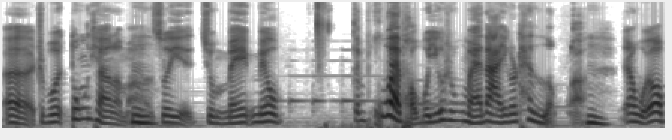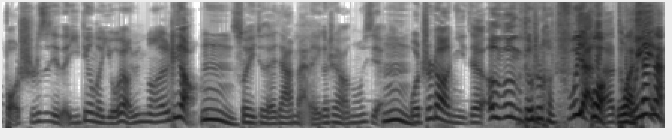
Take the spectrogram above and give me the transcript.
呃，这不冬天了嘛，嗯所以就没没有。在户外跑步，一个是雾霾大，一个是太冷了，嗯然后我要保持自己的一定的有氧运动的量，嗯所以就在家买了一个这样的东西。嗯，我知道你这嗯嗯都是很敷衍的，不，我现在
